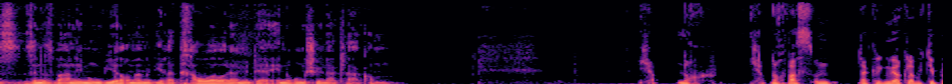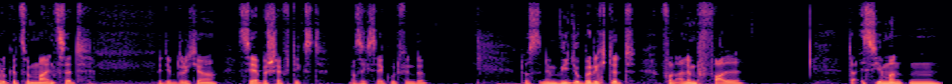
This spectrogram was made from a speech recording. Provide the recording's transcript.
Sinneswahrnehmung, wie auch immer, mit ihrer Trauer oder mit der Erinnerung schöner klarkommen. Ich habe noch, hab noch was und da kriegen wir auch, glaube ich, die Brücke zum Mindset, mit dem du dich ja sehr beschäftigst, was ich sehr gut finde. Du hast in einem Video berichtet von einem Fall, da ist jemand ein,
